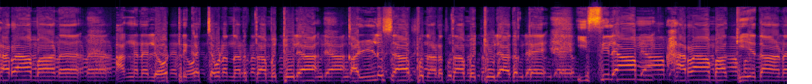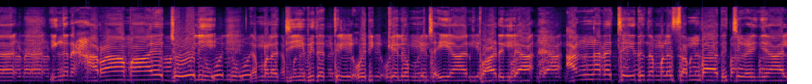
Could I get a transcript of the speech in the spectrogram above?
ഹറാമാണ്. അങ്ങനെ ലോട്ടറി കച്ചവടം നടത്താൻ പറ്റൂല കള്ള് ഷാപ്പ് നടത്താൻ പറ്റൂല. അതൊക്കെ ഇസ്ലാം ഹറാമാക്കിയതാണ്. ഇങ്ങനെ ഹറാമായ ജോലി നമ്മളെ ജീവിതത്തിൽ ഒരിക്കലും ചെയ്യാൻ പാടില്ല. അങ്ങനെ ചെയ്ത് നമ്മൾ സമ്പാദിച്ചു കഴിഞ്ഞാൽ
